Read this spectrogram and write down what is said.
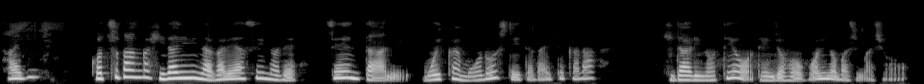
はい。骨盤が左に流れやすいので、センターにもう一回戻していただいてから、左の手を天井方向に伸ばしましょ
